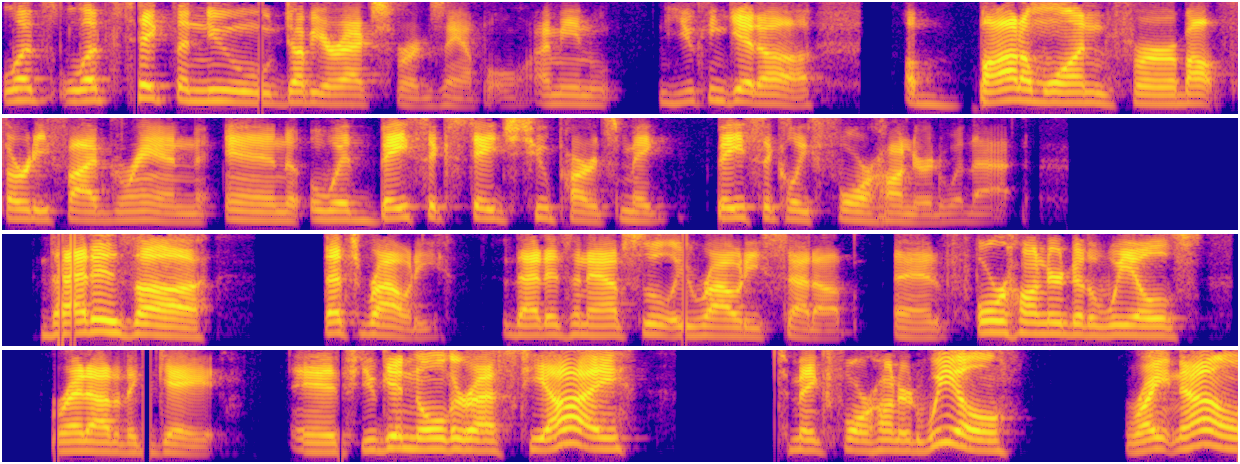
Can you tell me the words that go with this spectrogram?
let's let's take the new WRX for example. I mean, you can get a a bottom one for about 35 grand and with basic stage 2 parts make basically 400 with that. That is uh that's rowdy. That is an absolutely rowdy setup and 400 to the wheels right out of the gate. If you get an older STI to make 400 wheel, right now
